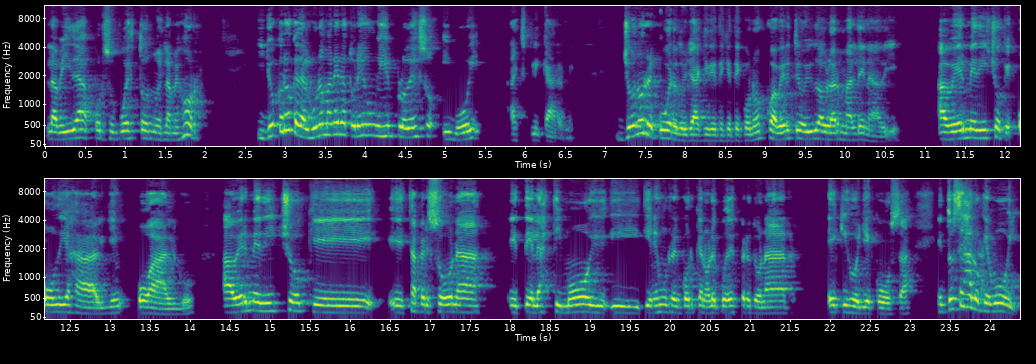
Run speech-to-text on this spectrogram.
la vida, por supuesto, no es la mejor. Y yo creo que de alguna manera tú eres un ejemplo de eso y voy a explicarme. Yo no recuerdo, Jackie, desde que te conozco, haberte oído hablar mal de nadie, haberme dicho que odias a alguien o algo, haberme dicho que esta persona eh, te lastimó y, tienes un rencor que no le puedes perdonar, X o Y cosa. Entonces a lo que voy,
